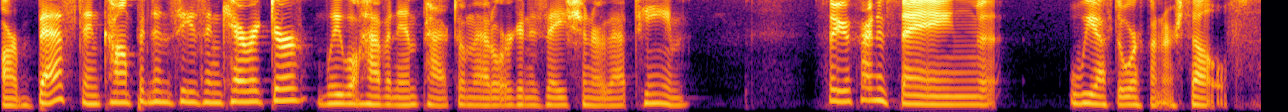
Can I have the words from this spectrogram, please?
our best in competencies and character, we will have an impact on that organization or that team. So, you're kind of saying we have to work on ourselves.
